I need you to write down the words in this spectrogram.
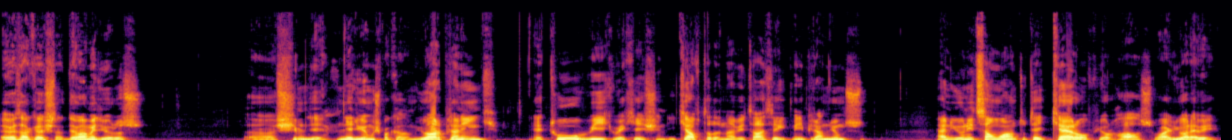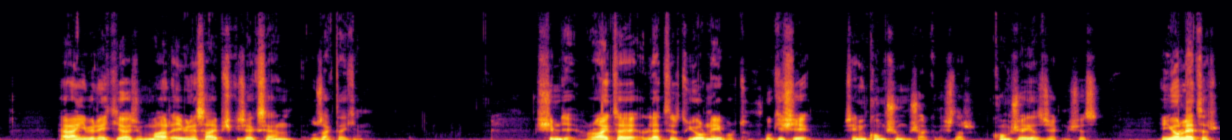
Evet arkadaşlar devam ediyoruz. Ee, şimdi ne diyormuş bakalım. You are planning a two week vacation. İki haftalığına bir tatile gitmeyi planlıyormuşsun. And you need someone to take care of your house while you are away. Herhangi birine ihtiyacın var. Evine sahip çıkacak sen uzaktayken. Şimdi write a letter to your neighbor. Bu kişi senin komşunmuş arkadaşlar. Komşuya yazacakmışız. In your letter,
